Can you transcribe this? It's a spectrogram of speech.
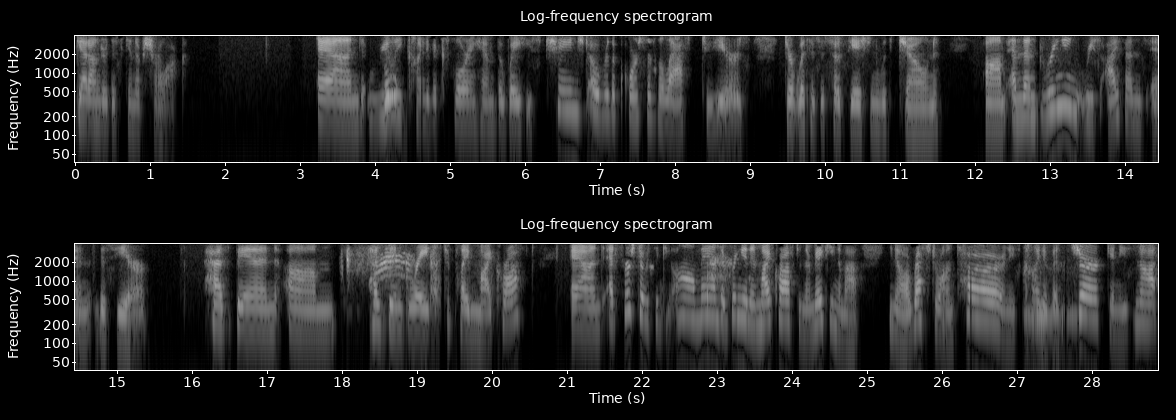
get under the skin of Sherlock and really kind of exploring him the way he's changed over the course of the last two years with his association with Joan. Um, and then bringing Rhys Ifans in this year has been um, has been great to play Mycroft. And at first I was thinking, oh man, they're bringing in Mycroft and they're making him a, you know, a restaurateur and he's kind of a jerk and he's not,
